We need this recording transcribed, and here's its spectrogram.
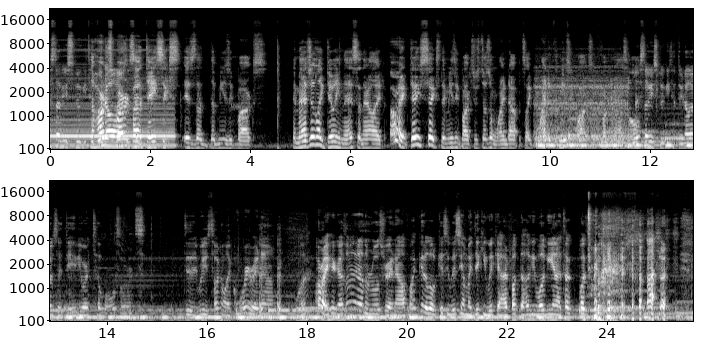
SW Spooky. The hardest part about day six is the the music box. Imagine like doing this and they're like, "All right, day six, the music box just doesn't wind up." It's like, wind up the music box, you fucking asshole. SW Spooky to three dollars a day You are to Lolzords. Dude, he's talking like Cory right now. What? All right, here guys, let me lay down the rules for right now. If I get a little kissy wissy on my dicky wicky, I'd fuck the huggy wuggy, and I tuck fucked her.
